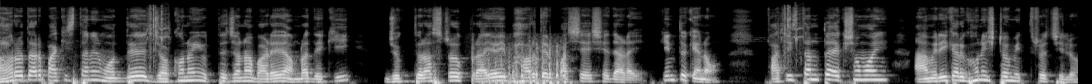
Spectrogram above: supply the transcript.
ভারত আর পাকিস্তানের মধ্যে যখনই উত্তেজনা বাড়ে, আমরা দেখি যুক্তরাষ্ট্র প্রায়ই ভারতের পাশে এসে দাঁড়ায়। কিন্তু কেন? পাকিস্তান তো একসময় আমেরিকার ঘনিষ্ঠ মিত্র ছিল।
